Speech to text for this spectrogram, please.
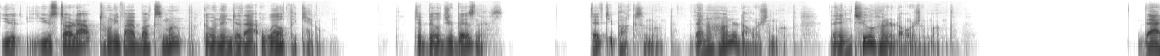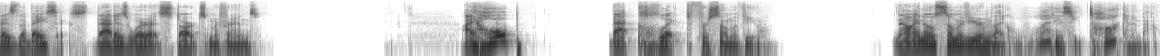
you, you start out 25 bucks a month going into that wealth account to build your business. 50 bucks a month, then $100 a month, then $200 a month. That is the basics. That is where it starts, my friends. I hope that clicked for some of you. Now, I know some of you are like, what is he talking about?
